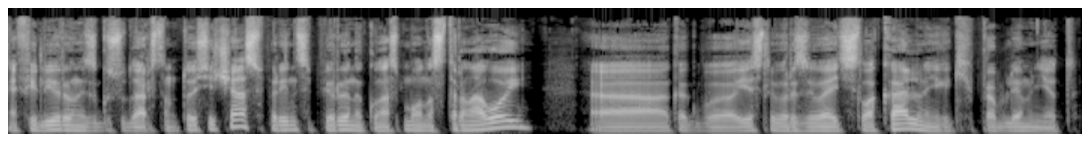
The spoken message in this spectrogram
аффилированность с государством. То сейчас, в принципе, рынок у нас монострановой, как бы, если вы развиваетесь локально, никаких проблем нет.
